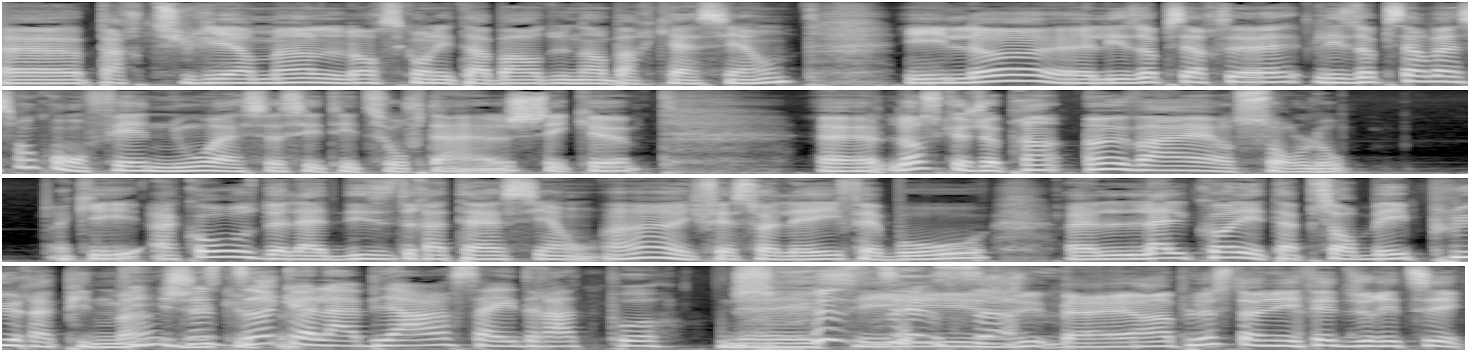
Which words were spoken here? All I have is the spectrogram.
euh, particulièrement lorsqu'on est à bord d'une embarcation. Et là, euh, les, observa- les observations qu'on fait, nous, à Société de sauvetage, c'est que euh, lorsque je prends un verre sur l'eau, OK, à cause de la déshydratation, hein, il fait soleil, il fait beau, euh, l'alcool est absorbé plus rapidement. Puis juste que dire je- que la bière, ça hydrate pas. ben, Juste c'est- dire ça. ju- ben, en plus, c'est un effet diurétique.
